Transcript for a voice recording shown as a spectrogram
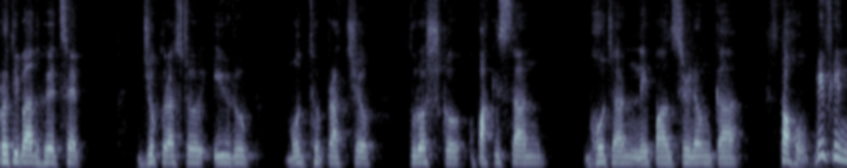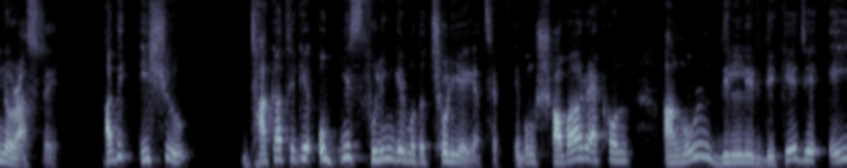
প্রতিবাদ হয়েছে যুক্তরাষ্ট্র, ইউরোপ, মধ্যপ্রাচ্য, তুরস্ক, পাকিস্তান, ভুটান, নেপাল, শ্রীলঙ্কা সহ বিভিন্ন রাষ্ট্রে হাদি ইস্যু ঢাকা থেকে অগ্নিস্ফুলিঙ্গের মতো ছড়িয়ে গেছে এবং সবার এখন আঙুল দিল্লির দিকে যে এই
